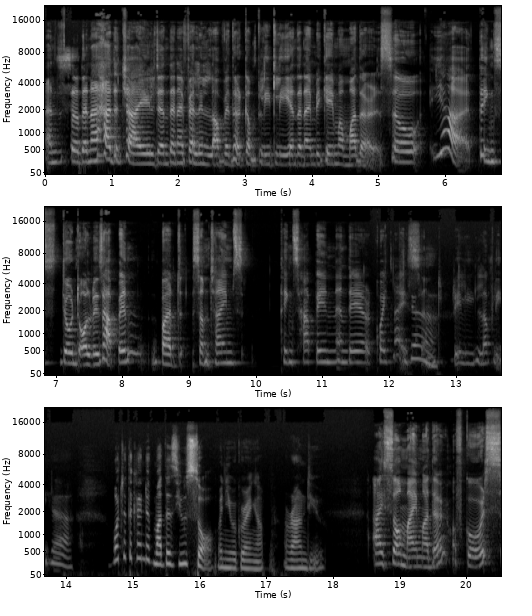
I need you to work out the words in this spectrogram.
and so then i had a child and then i fell in love with her completely and then i became a mother. So yeah things don't always happen but sometimes things happen and they're quite nice Yeah. and really lovely Yeah. What are the kind of mothers you saw when you were growing up around you? I saw my mother, of course.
